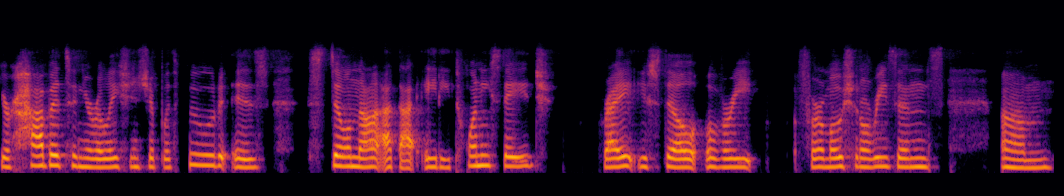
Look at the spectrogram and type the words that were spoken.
your habits and your relationship with food is still not at that 80 20 stage, right? You still overeat for emotional reasons. Um,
